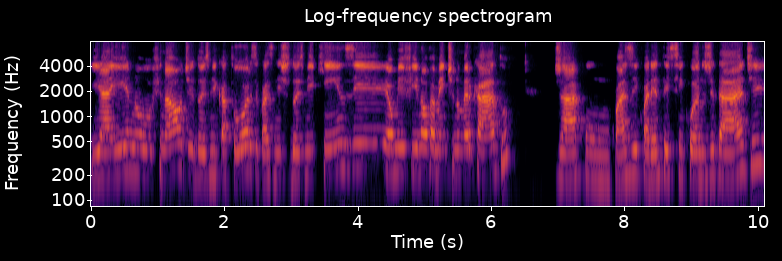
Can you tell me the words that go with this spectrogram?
E aí, no final de 2014, quase início de 2015, eu me vi novamente no mercado, já com quase 45 anos de idade,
